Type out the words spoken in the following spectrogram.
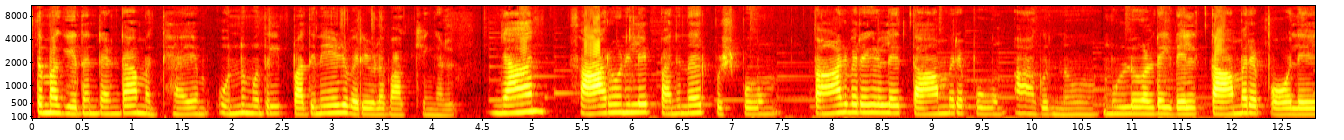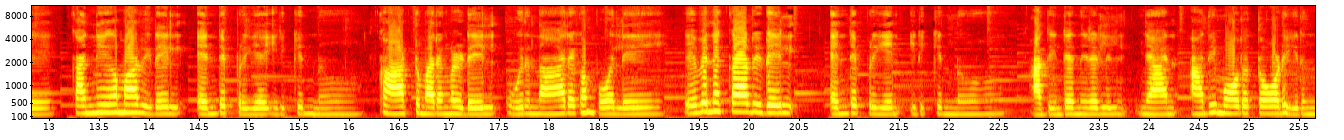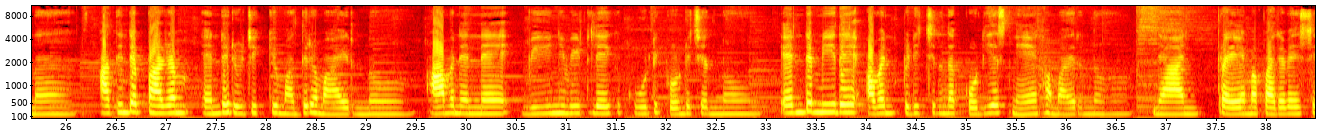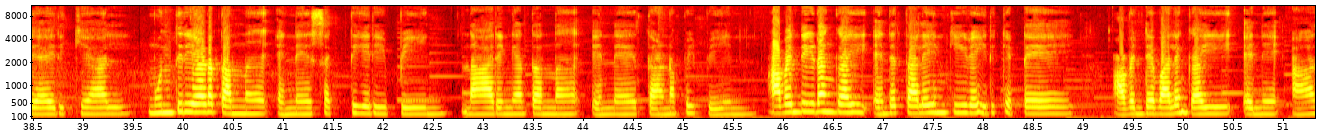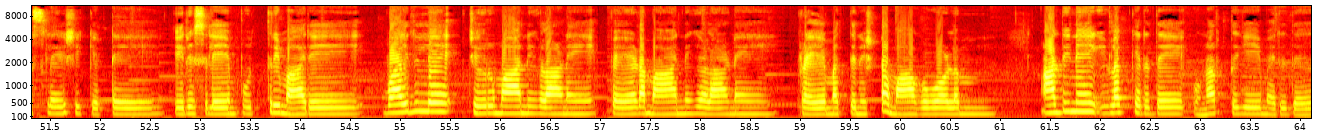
ഉത്തമഗീതം രണ്ടാം അധ്യായം ഒന്നു മുതൽ പതിനേഴ് വരെയുള്ള വാക്യങ്ങൾ. ഞാൻ സാറോണിലെ പനിനീർ പുഷ്പവും താഴ്വരകളിലെ താമരപ്പൂവും ആകുന്നു. മുള്ളുകളുടെ ഇടയിൽ താമര പോലെ കന്യകമാർ ഇടയിൽ എന്റെ പ്രിയ ഇരിക്കുന്നു. കാട്ടുമരങ്ങളുടെ ഒരു നാരകം പോലെ യവനക്കാരുടെ ഇടയിൽ എന്റെ പ്രിയൻ ഇരിക്കുന്നു. അതിന്റെ നിഴലിൽ ഞാൻ അതിമോദത്തോടെ ഇരുന്ന് അതിന്റെ പഴം എന്റെ രുചിക്ക് മധുരമായിരുന്നു. അവൻ എന്നെ വീഞ്ഞു വീട്ടിലേക്ക് കൂട്ടിക്കൊണ്ടു ചെന്നു. എന്റെ മീതെ അവൻ പിടിച്ചിരുന്ന കൊടിയ സ്നേഹമായിരുന്നു. ഞാൻ പ്രേമ പരവേശയായിരിക്കാൽ മുന്തിരിയട തന്ന് എന്നെ ശക്തീകരിപ്പീൻ നാരങ്ങ തന്ന് എന്നെ തണുപ്പിപ്പീൻ. അവന്റെ ഇടം കൈ എന്റെ തലയിൻ കീഴെ ഇരിക്കട്ടെ. അവന്റെ വലം കൈ എന്നെ ആശ്ലേഷിക്കട്ടെ. എരുസലേം പുത്രിമാരെ വയലിലെ ചെറുമാനുകളാണ് പേടമാനുകളാണ് പ്രേമത്തിന് ഇഷ്ടമാകുവോളം അതിനെ ഇളക്കരുതേ ഉണർത്തുകയും അരുത്.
